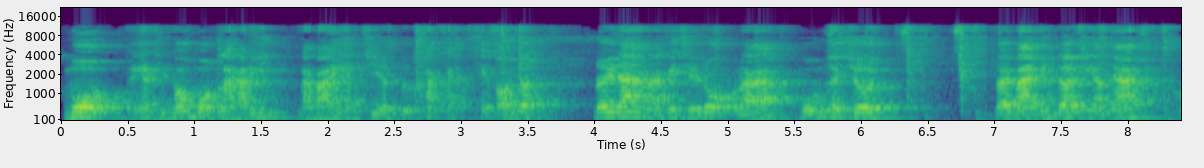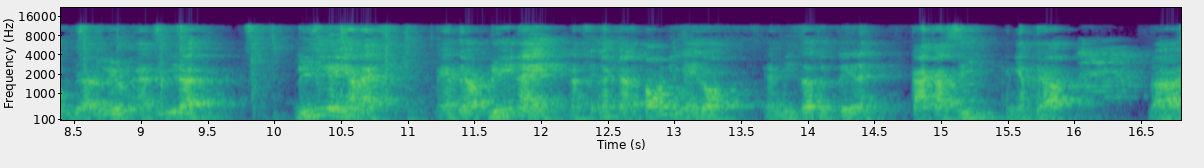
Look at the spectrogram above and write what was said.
Một, anh em chỉ bốc một lá đi là bài anh em chia tự khắc cả, sẽ to nhất. Đây đang là cái chế độ là bốn người chơi. Đây, bài mình đây anh em nhá. Không biết là liêng hay là đĩ đây. Đĩ anh em này, anh em thấy không? Đĩ này là sẽ chắc chắn to đĩ này rồi. Em nhìn rất thực tế này KKG anh em thấy không? Đấy,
